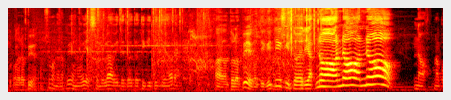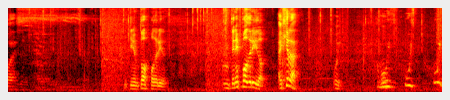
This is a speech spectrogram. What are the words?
Yo cuando era pibe. Yo cuando la pibe no había celular, viste, todo, todo tiki tiki ahora. Ah, con todos los pibes con tiki tiki todo el día. ¡No, no, no! No, no podés. Me tienen todos podridos. Tenés podrido. ¡A izquierda! Uy. Uy, uy, uy.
